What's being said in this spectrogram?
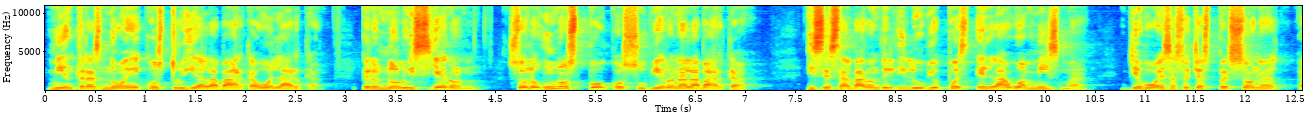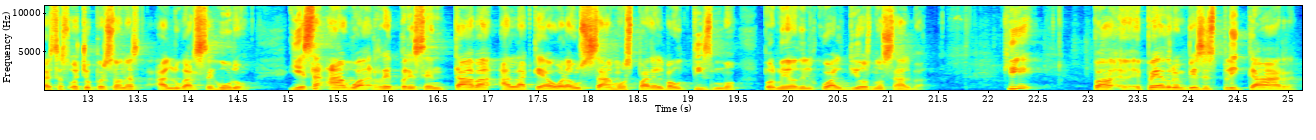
mientras Noé construía la barca o el arca, pero no lo hicieron. Solo unos pocos subieron a la barca y se salvaron del diluvio, pues el agua misma llevó a esas ocho personas, a esas ocho personas al lugar seguro. Y esa agua representaba a la que ahora usamos para el bautismo, por medio del cual Dios nos salva. Aquí Pedro empieza a explicar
